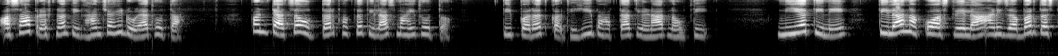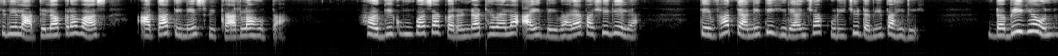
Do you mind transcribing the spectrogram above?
असा प्रश्न तिघांच्याही डोळ्यात होता. पण त्याचं उत्तर फक्त तिलाच माहीत होतं. ती परत कधीही भारतात येणार नव्हती. नियतीने तिला नको असलेला आणि जबरदस्तीने लादलेला प्रवास आता तिने स्वीकारला होता. हळदी कुंकवाचा करंडा ठेवायला आई देव्हाऱ्यापाशी गेल्या. तेव्हा त्याने ती हिऱ्यांच्या कुडीची डबी पाहिली. डबी घेऊन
